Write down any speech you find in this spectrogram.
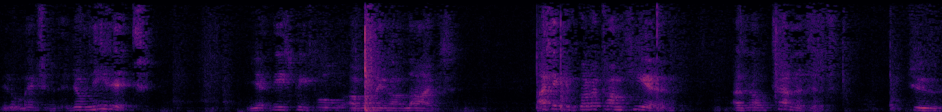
They don't mention it. They don't need it. Yet these people are running our lives. I think you've got to come here as an alternative to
